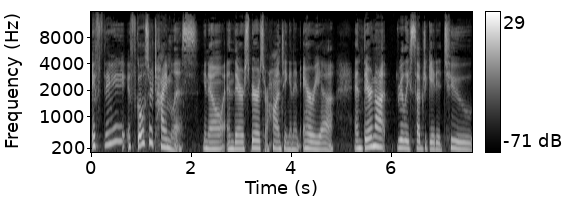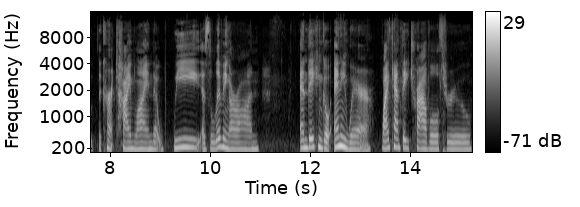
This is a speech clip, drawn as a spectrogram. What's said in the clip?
if they if ghosts are timeless, you know, and their spirits are haunting in an area, and they're not really subjugated to the current timeline that we as the living are on, and they can go anywhere. Why can't they travel through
